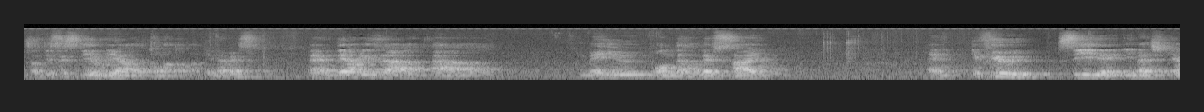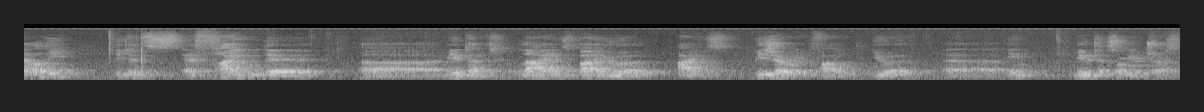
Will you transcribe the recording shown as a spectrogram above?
So this is the real tomatoma database. And there is a, a menu on the left side. And if you see the image gallery, you can uh, find the uh, mutant lines by your eyes, visually find your uh, in mutants of interest.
